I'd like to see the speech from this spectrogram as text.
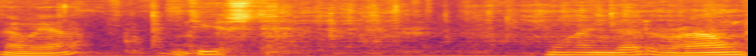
there we are just wind that around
